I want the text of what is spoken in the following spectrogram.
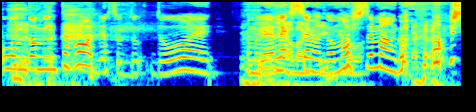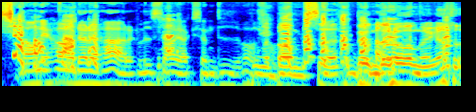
och om de inte har det så då, då ja, men jag är ledsen men då måste man gå och köpa. Ja ni hörde det här, Lisa Ajax en diva Hon är Bamse, dunderhonung alltså.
